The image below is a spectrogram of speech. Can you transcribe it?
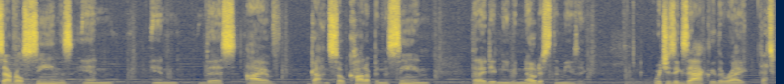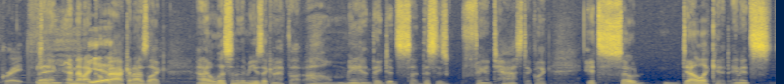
Several scenes in in this, I have gotten so caught up in the scene that I didn't even notice the music, which is exactly the right That's great. thing. And then I go back and I was like, and I listened to the music and I thought, oh man, they did. So, this is fantastic. Like, it's so delicate and it's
